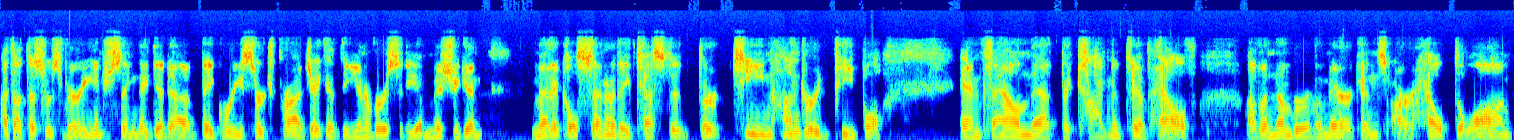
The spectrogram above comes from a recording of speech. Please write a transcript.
I thought this was very interesting. They did a big research project at the University of Michigan Medical Center. They tested 1,300 people and found that the cognitive health of a number of Americans are helped along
